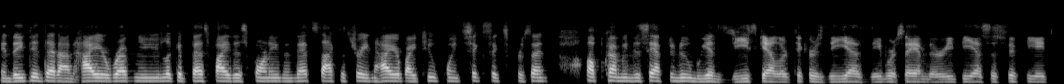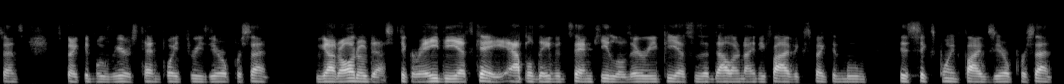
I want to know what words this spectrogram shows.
and they did that on higher revenue. You look at Best Buy this morning, the net stock is trading higher by 2.66%. Upcoming this afternoon, we have Zscaler, ticker ZS, Zebra Sam, their EPS is 58 cents. Expected move here is 10.30%. We got Autodesk, ticker ADSK, Apple David Sam Kilo, their EPS is $1.95. Expected move is 6.50%.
